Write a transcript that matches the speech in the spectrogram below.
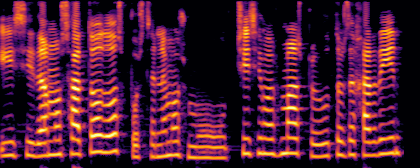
y si damos a todos, pues tenemos muchísimos más productos de jardín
